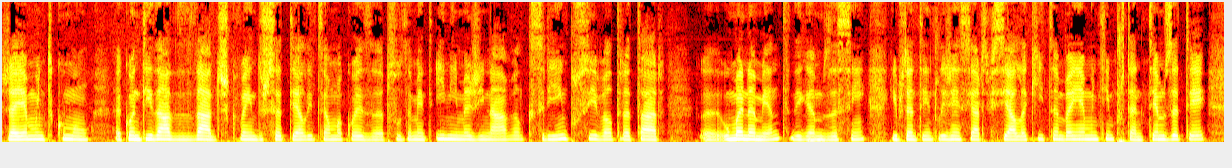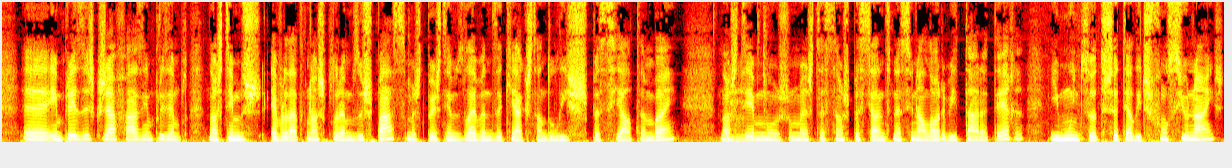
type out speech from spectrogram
já é muito comum. A quantidade de dados que vêm dos satélites é uma coisa absolutamente inimaginável, que seria impossível tratar uh, humanamente, digamos assim, e portanto a inteligência artificial aqui também é muito importante. Temos até uh, empresas que já fazem, por exemplo, nós temos, é verdade que nós exploramos o espaço, mas depois temos, leva-nos aqui à questão do lixo espacial também. Nós uhum. temos uma estação espacial internacional a orbitar a Terra e muitos outros satélites funcionais,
